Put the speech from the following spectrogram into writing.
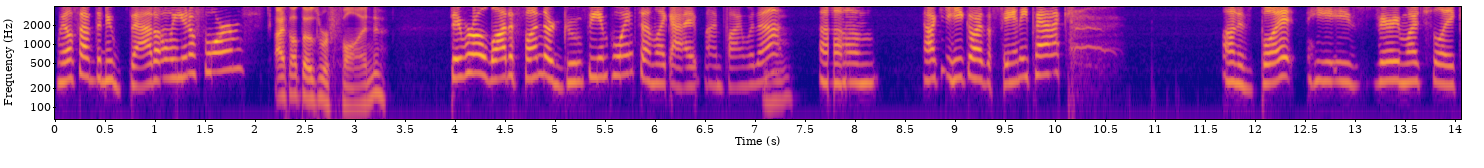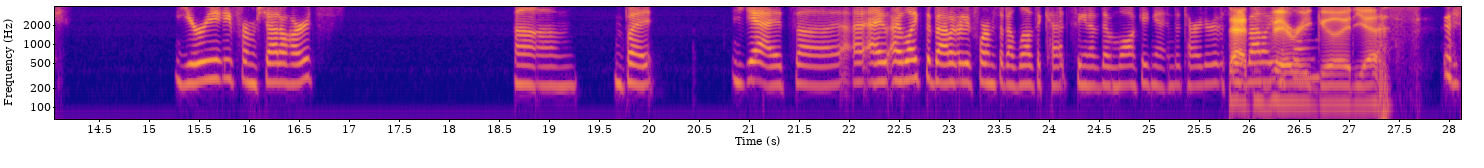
We also have the new battle uniforms. I thought those were fun. They were a lot of fun. They're goofy in points. I'm like, I, I'm fine with that. Mhm. Um, Akihiko has a fanny pack. on his butt. He, he's very much like Yuri from Shadow Hearts. Um, but yeah, it's uh, I I like the battle uniforms and I love the cutscene of them walking into Tartarus. That's very uniforms. good. Yes. It's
